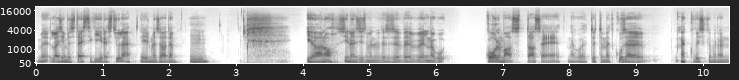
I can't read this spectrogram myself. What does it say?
me lasime seda hästi kiiresti üle, eelmine saade mm. -hmm. ja noh, siin on siis veel, veel, veel nagu kolmas tase, et nagu, et ütleme, et kuse näkku viskamine on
